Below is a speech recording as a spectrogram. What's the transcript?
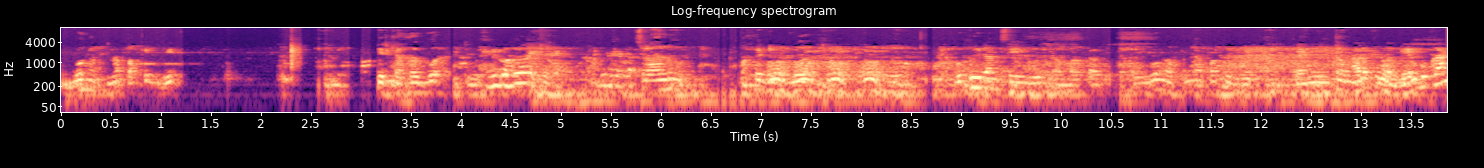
gue nggak pernah pakai duit. Dari kakak gue gitu selalu. Pakai duit gue gue bilang sih gue sama kakak gue nggak pernah pakai duit kayak minta ada tuh game bukan?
